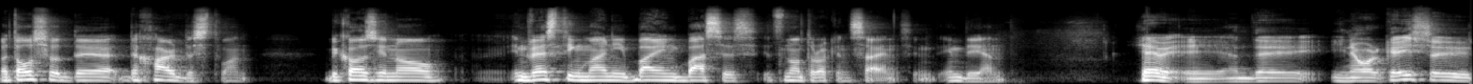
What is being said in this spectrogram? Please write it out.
but also the the hardest one. Because you know investing money buying buses it's not rocket science in, in the end. Yeah, uh, and uh, in our case, uh,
